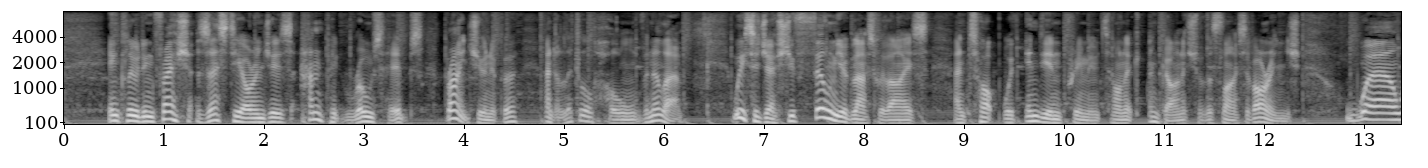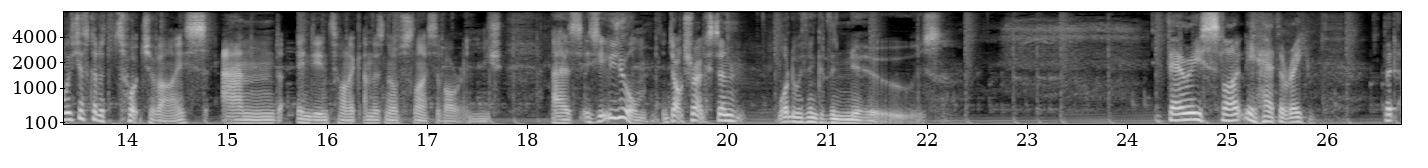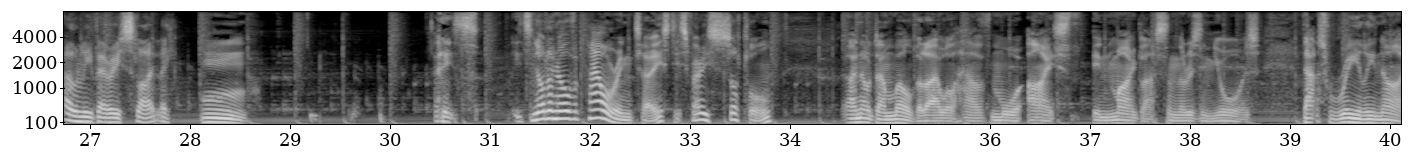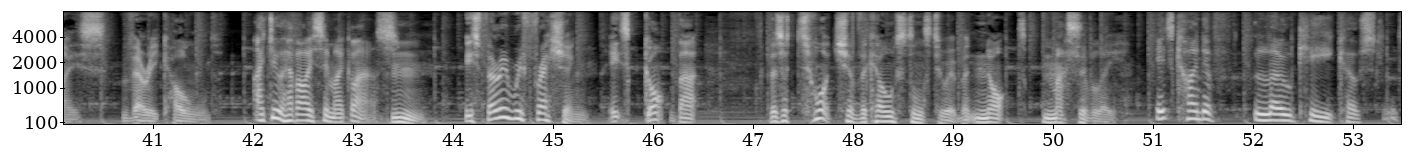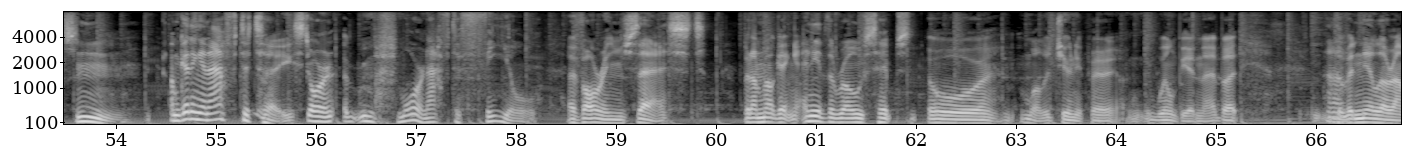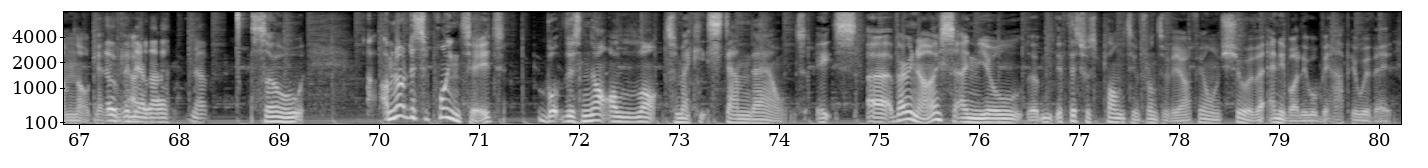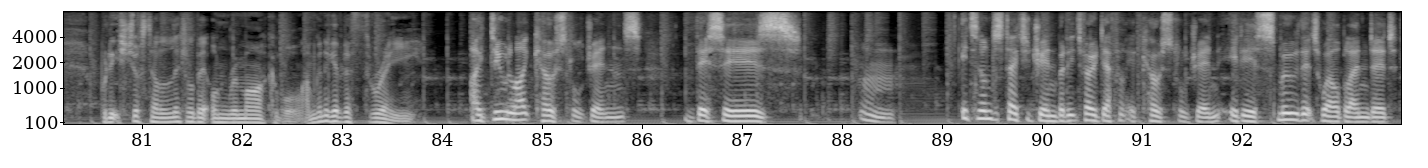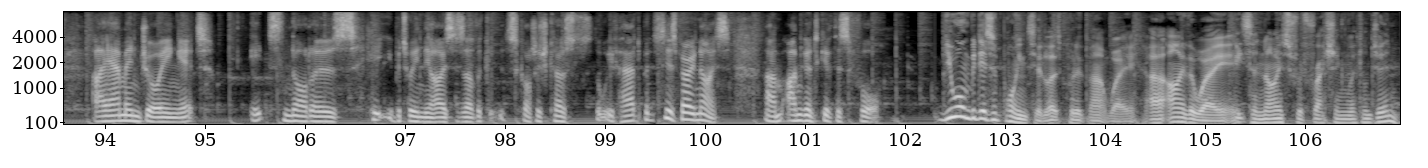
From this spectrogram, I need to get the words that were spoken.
including fresh, zesty oranges, hand-picked rose hips, bright juniper, and a little whole vanilla. We suggest you fill your glass with ice and top with Indian premium tonic and garnish with a slice of orange. Well, we've just got a touch of ice and Indian tonic, and there's no slice of orange, as is usual. Dr. Exton, what do we think of the nose? Very slightly heathery, but only very slightly. Hmm. And it's it's not an overpowering taste. It's very subtle. I know damn well that I will have more ice in my glass than there is in yours. That's really nice. Very cold. I do have ice in my glass. Hmm. It's very refreshing. It's got that. There's a touch of the coastals to it, but not massively. It's kind of low key coastals. Hmm. I'm getting an aftertaste, or an, uh, more an after feel of orange zest, but I'm not getting any of the rose hips or, well, the juniper will be in there, but the um, vanilla I'm not getting. No vanilla. No. So I'm not disappointed, but there's not a lot to make it stand out. It's uh, very nice, and you'll um, if this was plonked in front of you, I feel sure that anybody will be happy with it. But it's just a little bit unremarkable. I'm going to give it a three. I do like coastal gins. This is. hmm, it's an understated gin, but it's very definitely a coastal gin. It is smooth, it's well blended. I am enjoying it. It's not as hit you between the eyes as other Scottish coasts that we've had, but it is very nice. Um, I'm going to give this a four. You won't be disappointed. Let's put it that way. Uh, either way, it's a nice, refreshing little gin.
